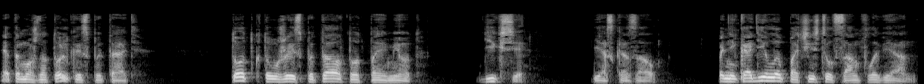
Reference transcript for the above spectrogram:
это можно только испытать. Тот, кто уже испытал, тот поймет. «Дикси», — я сказал. Паникадило почистил сам Флавиан.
